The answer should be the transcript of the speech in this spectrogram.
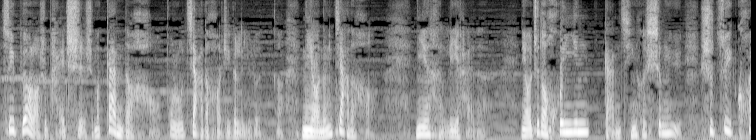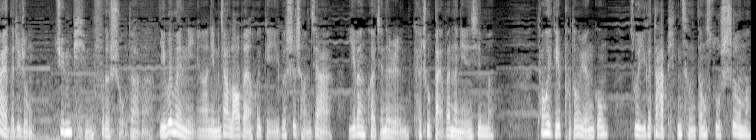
所以不要老是排斥什么干得好不如嫁得好这个理论啊！你要能嫁得好，你也很厉害的。你要知道，婚姻、感情和生育是最快的这种均贫富的手段啊！你问问你啊，你们家老板会给一个市场价一万块钱的人开出百万的年薪吗？他会给普通员工租一个大平层当宿舍吗？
